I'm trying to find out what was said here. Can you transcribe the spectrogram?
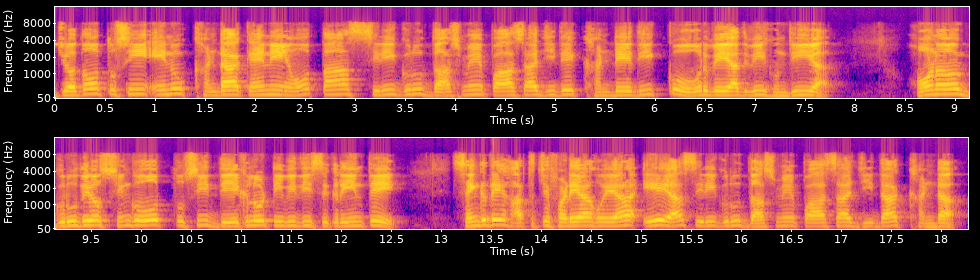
ਜਦੋਂ ਤੁਸੀਂ ਇਹਨੂੰ ਖੰਡਾ ਕਹਿੰਦੇ ਹੋ, ਤਾਂ ਸ੍ਰੀ ਗੁਰੂ ਦਸਵੇਂ ਪਾਤਸ਼ਾਹ ਜੀ ਦੇ ਖੰਡੇ ਦੀ ਘੋਰ ਬੇਅਦਬੀ ਹੁੰਦੀ ਆ। ਹੁਣ ਗੁਰੂ ਦਿਓ ਸਿੰਘੋ ਤੁਸੀਂ ਦੇਖ ਲਓ ਟੀਵੀ ਦੀ ਸਕਰੀਨ ਤੇ, ਸਿੰਘ ਦੇ ਹੱਥ 'ਚ ਫੜਿਆ ਹੋਇਆ ਇਹ ਆ ਸ੍ਰੀ ਗੁਰੂ ਦਸਵੇਂ ਪਾਤਸ਼ਾਹ ਜੀ ਦਾ ਖੰਡਾ।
